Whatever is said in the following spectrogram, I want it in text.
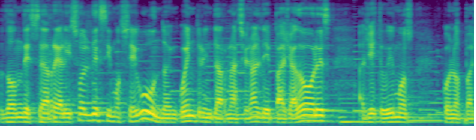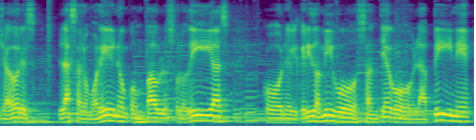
donde se realizó el decimosegundo encuentro internacional de payadores. Allí estuvimos con los payadores Lázaro Moreno, con Pablo Solo Díaz, con el querido amigo Santiago Lapine,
